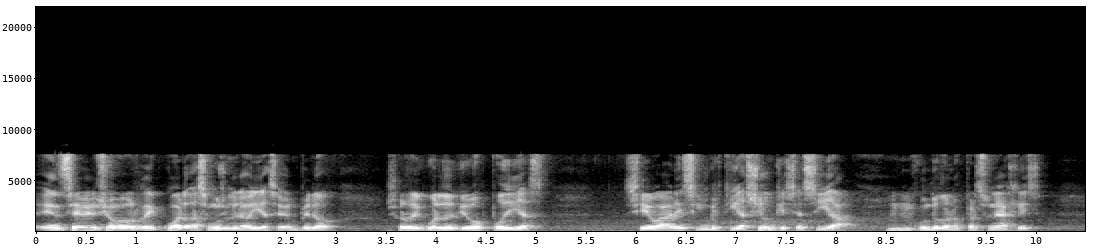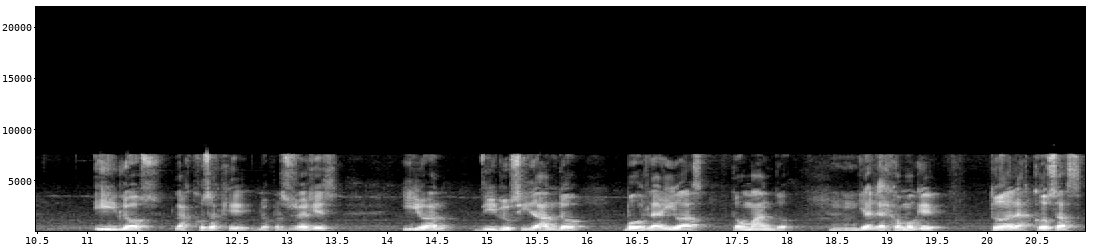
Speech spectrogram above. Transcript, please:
En Seven yo recuerdo, hace mucho que la veía Seven, pero yo recuerdo que vos podías llevar esa investigación que se hacía junto con los personajes y los, las cosas que los personajes iban dilucidando, vos la ibas tomando. Y acá es como que todas las cosas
